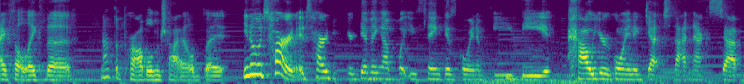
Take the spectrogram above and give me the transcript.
I felt like the not the problem child, but you know, it's hard. It's hard. You're giving up what you think is going to be the how you're going to get to that next step.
